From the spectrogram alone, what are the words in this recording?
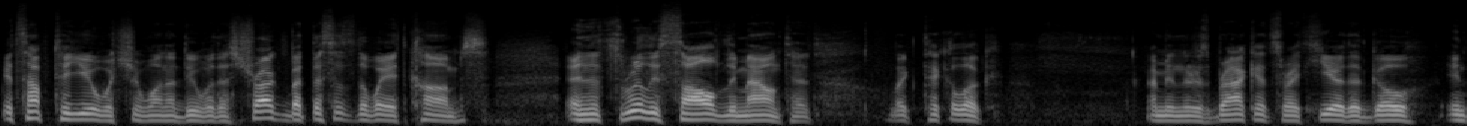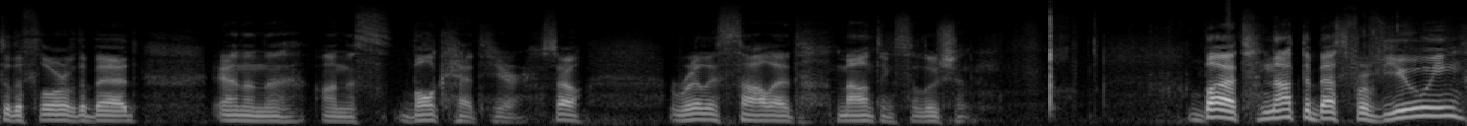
it's up to you what you want to do with this truck, but this is the way it comes. And it's really solidly mounted. Like, take a look. I mean, there's brackets right here that go into the floor of the bed and on the on this bulkhead here. So really solid mounting solution. But not the best for viewing,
